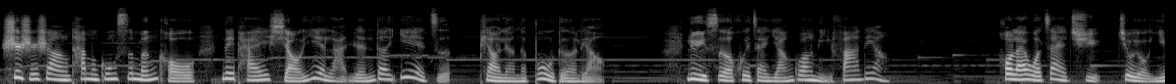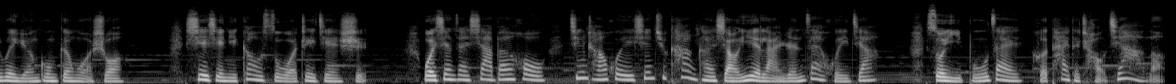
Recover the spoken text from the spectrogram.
事实上，他们公司门口那排小叶懒人的叶子漂亮的不得了，绿色会在阳光里发亮。后来我再去，就有一位员工跟我说：“谢谢你告诉我这件事，我现在下班后经常会先去看看小叶懒人，再回家。”所以不再和太太吵架了。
